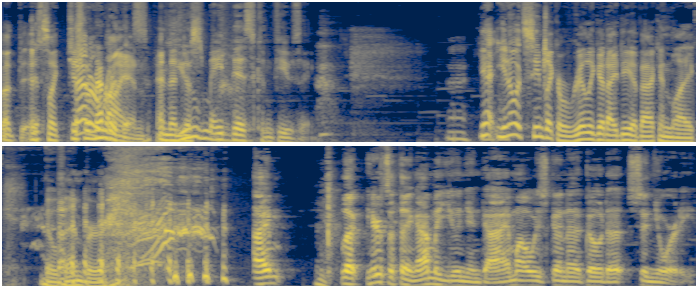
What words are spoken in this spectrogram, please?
uh, It's Just- like just better remember Ryan, this. and then you just made this confusing. Yeah. You know, it seemed like a really good idea back in like November. I'm. Look, here's the thing. I'm a union guy. I'm always gonna go to seniority,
